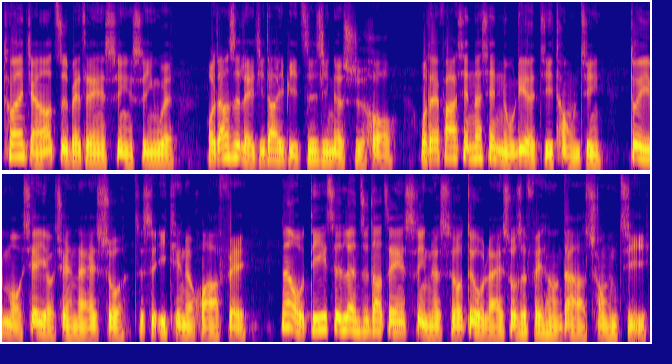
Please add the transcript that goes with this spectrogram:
突然讲到自卑这件事情，是因为我当时累积到一笔资金的时候，我才发现那些努力的几桶金，对于某些有钱人来说，只是一天的花费。那我第一次认知到这件事情的时候，对我来说是非常大的冲击。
